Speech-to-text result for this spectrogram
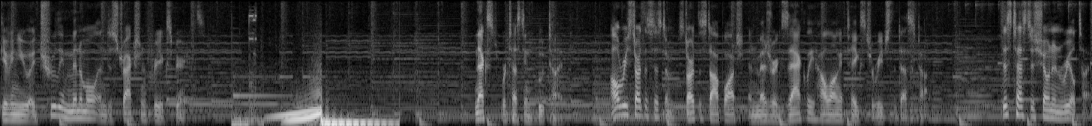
giving you a truly minimal and distraction-free experience. Next, we're testing boot time. I'll restart the system, start the stopwatch, and measure exactly how long it takes to reach the desktop. This test is shown in real time.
